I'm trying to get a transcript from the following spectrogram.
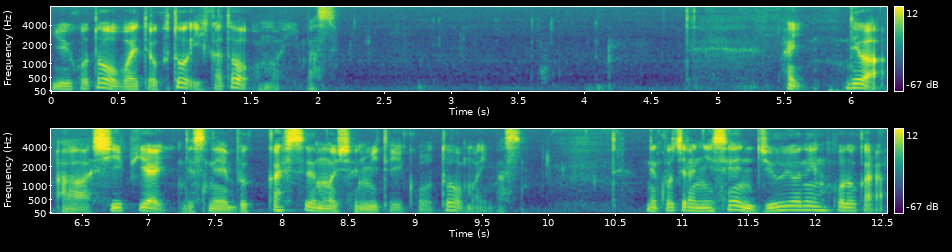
いうことを覚えておくといいかと思います。はい、では CPI ですね物価指数も一緒に見ていこうと思います。でこちら2014年ほどから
